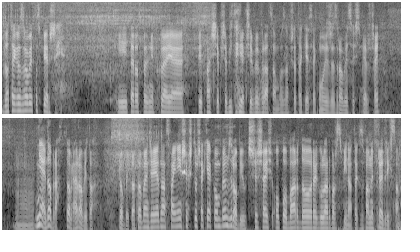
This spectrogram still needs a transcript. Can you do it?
Dlatego zrobię to z pierwszej. I teraz pewnie wkleję 15 przebitek jak się wywracam, bo zawsze tak jest, jak mówię, że zrobię coś z pierwszej. Mm, nie, dobra, dobra, robię to. Robię to. To będzie jedna z fajniejszych sztuczek, jaką bym zrobił. 3-6 Oppo Bar do Regular Bar Spina, tak zwany Fredrickson.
